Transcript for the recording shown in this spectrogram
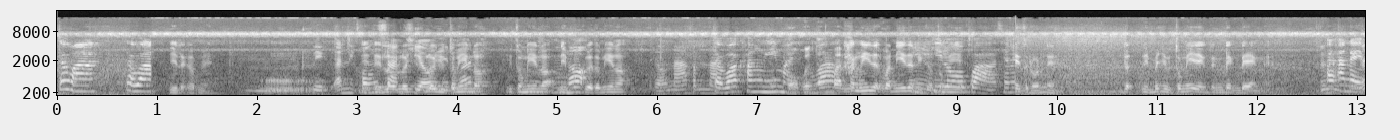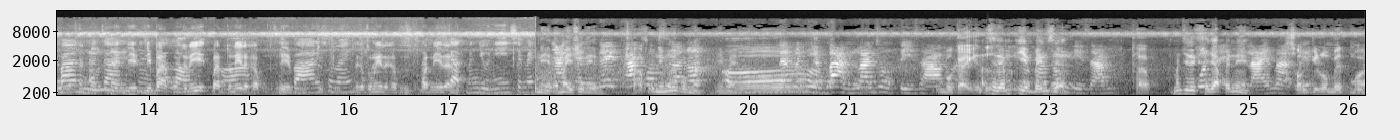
แต่ว่าแต่ว่านี่แหละครับเนี่ย นี่อันนี้ของนี่สาเรามเราเขียวเราอยู่ตรงนี้เนาะอยู่ตรงนี้เนาะนี่มันเกิดตรงนี้เนาะแถวน้ากำนันแต่ว่าครั้งนี้หมายถึงว่าครั้งนี้วันนี้จะนี่ครับตกิรงโลนี้กว่าใช่ไหมนี่ถนนเนี่ยนี่มาอยู่ตรงนี้เองแดงๆเนี่ยอันอันไหนบ้านอาจารย์นี่นี่บ้านผมตรงนี้บ้านตรงนี้แหละครับสีฟ้านี่ใช่ไหมนี่ตรงนี้แหละครับวันนี้แหละจัดมันอยู่นี่ใช่ไหมนี่ทำไมชื่อนี่ครับนี่มือผมเนี่ยนี่ไหมนั่นมันเก็บบ้านร้านช่วงตีสามโบไก่กันแสดงว่าเอียงไปเสียตีสามครับมันจะได้ขยับไปนี่หลายมากสองกิโลเมตรหมด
